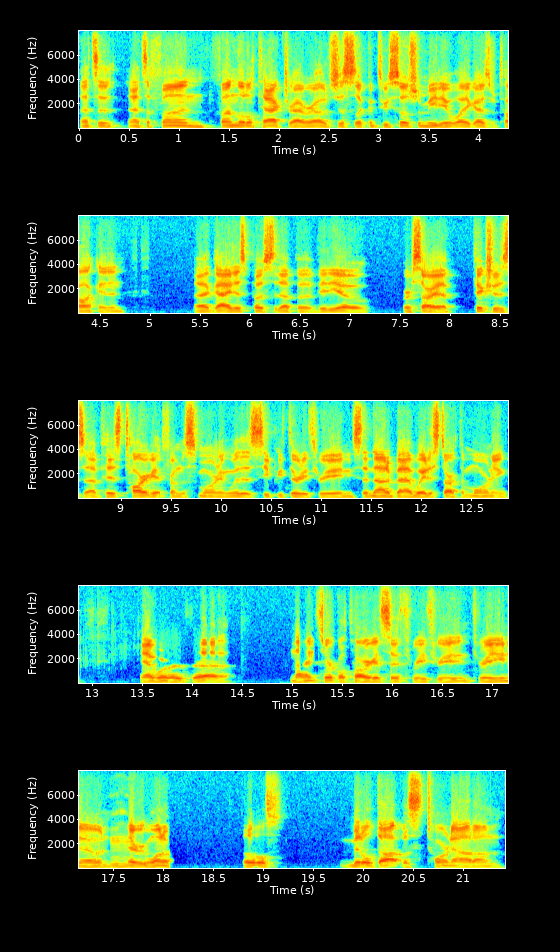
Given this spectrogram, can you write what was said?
that's a that's a fun fun little tack driver. I was just looking through social media while you guys were talking, and a guy just posted up a video, or sorry, a pictures of his target from this morning with his CP33, and he said not a bad way to start the morning. He had one of those uh, nine circle targets, so three, three, and three, you know, and Mhm. every one of the little middle dot was torn out on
